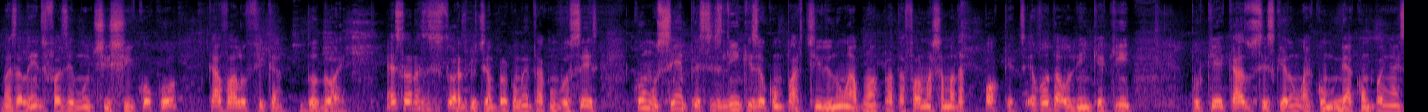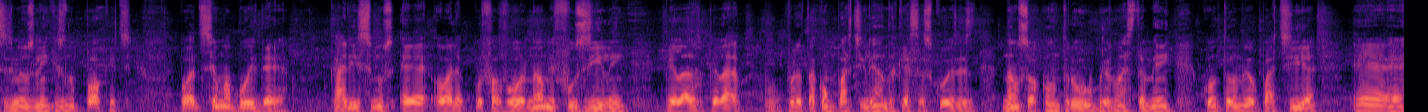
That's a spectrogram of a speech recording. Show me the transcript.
mas além de fazer muito xixi e cocô, cavalo fica dodói. Essas foram as histórias que eu tinha para comentar com vocês. Como sempre, esses links eu compartilho numa, numa plataforma chamada Pocket. Eu vou dar o link aqui, porque caso vocês queiram me acompanhar esses meus links no Pocket, pode ser uma boa ideia. Caríssimos, é, olha, por favor, não me fuzilem pela, pela, por eu estar compartilhando aqui essas coisas, não só contra o Uber, mas também contra a homeopatia. É,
